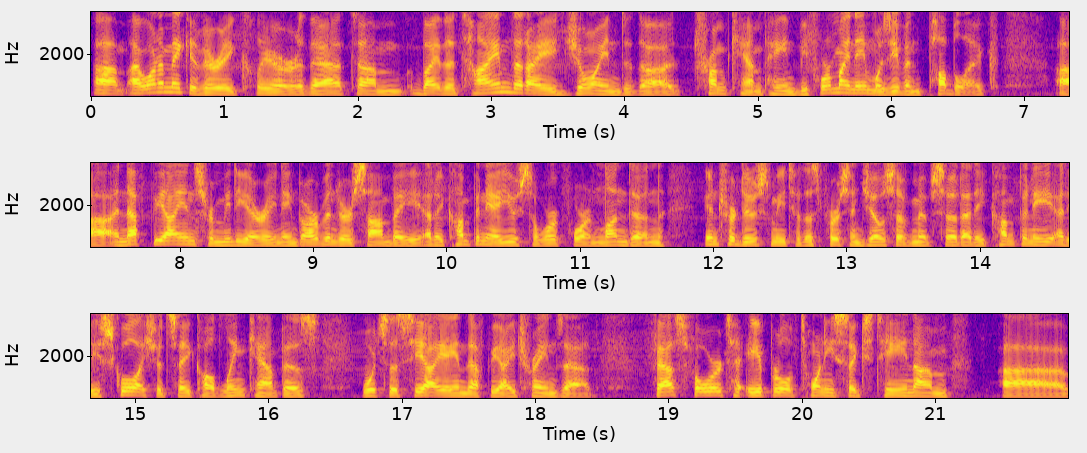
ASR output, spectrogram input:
Um, I want to make it very clear that um, by the time that I joined the Trump campaign, before my name was even public, uh, an FBI intermediary named Arvinder Sambei at a company I used to work for in London introduced me to this person, Joseph Mifsud, at a company, at a school, I should say, called Link Campus, which the CIA and the FBI trains at. Fast forward to April of 2016, I'm uh,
